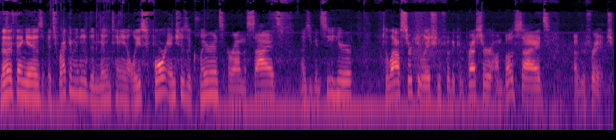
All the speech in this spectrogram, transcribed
Another thing is, it's recommended to maintain at least four inches of clearance around the sides, as you can see here, to allow circulation for the compressor on both sides of the fridge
